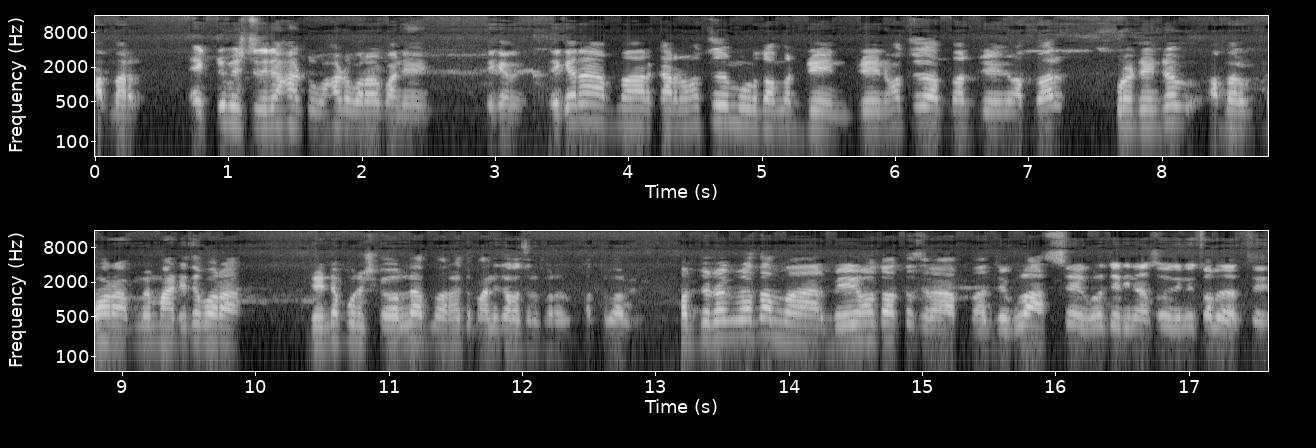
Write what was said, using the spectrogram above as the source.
আপনার একটু বৃষ্টি দিলে হাঁটু হাঁটু বরাবর পানি হয় এখানে। এখানে আপনার কারণ হচ্ছে মূলত আপনার ড্রেন ড্রেন হচ্ছে আপনার ড্রেন আপনার পুরো ড্রেনটা আপনার ভরা মাটিতে ভরা। ড্রেনটা পরিষ্কার করলে আপনার হয়তো পানি চলাচল করতে পারবে। পর্যটকরা তো আপনার বের হতে পারতেছে না। আপনার যেগুলো আসছে, এগুলো যেদিন আসছে ওই চলে যাচ্ছে।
